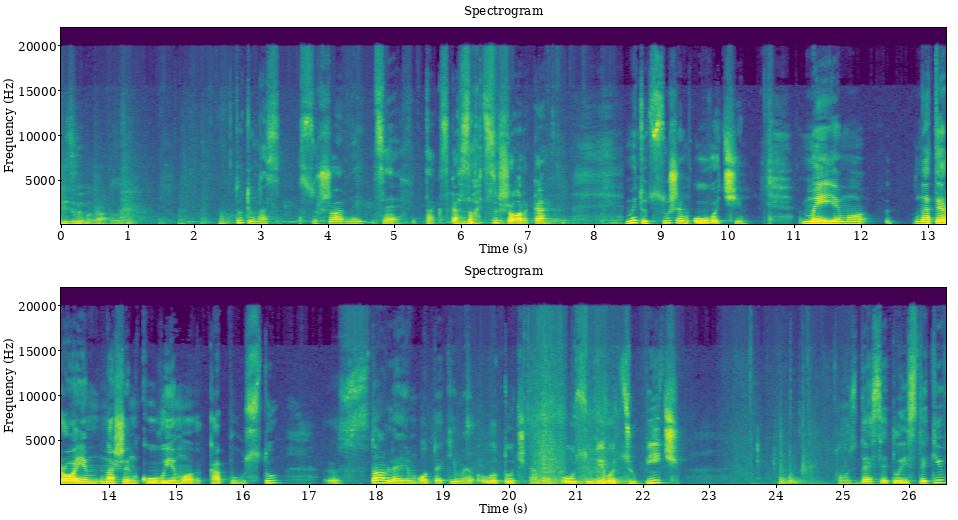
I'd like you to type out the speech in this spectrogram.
Куди це ми потрапили? Тут у нас сушарний цех, так сказати, сушарка. Ми тут сушимо овочі, миємо, натираємо, нашинковуємо капусту, ставляємо от лоточками ось сюди в оцю піч. Ось 10 листиків.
